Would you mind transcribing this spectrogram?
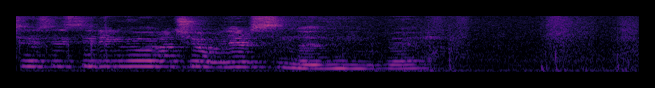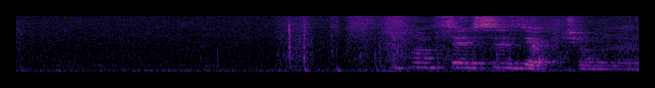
Ses istediğin öyle açabilirsin dediğin gibi. Aha, sessiz yapacağım dedim.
